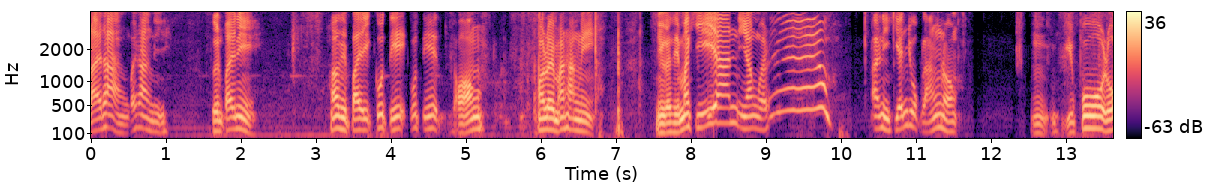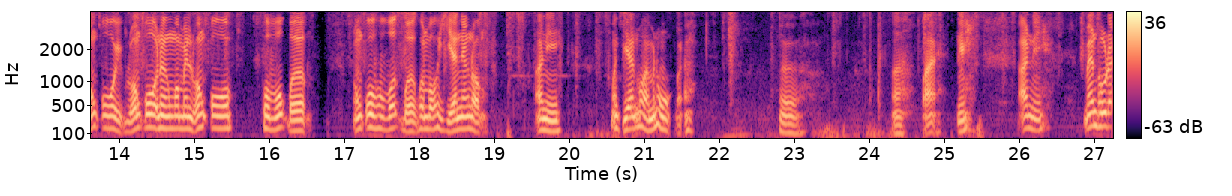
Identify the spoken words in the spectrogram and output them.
หลายทางไปทางนี้ขึ้นไปนี่ เขาสิไปกุฏิกุฏิสองเขาเลยมาทางนี้นี่ก็สิมาเขียนยังวะแล้วอันนี้เขียนยู่หลังน้องอืมอีกปูหลวงปูหลวงปูหนึ่งมันเป็นหลวงปูผู้บุกเบิกหลวงปูผู้บุกเบิกคนบอกให้เขียนยังดอก อันนี้มาเขียนพ่อยมันหกอะเอออะไปนี่อันนี้แม่นผู้ใด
